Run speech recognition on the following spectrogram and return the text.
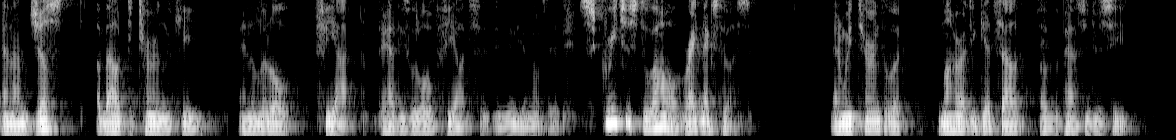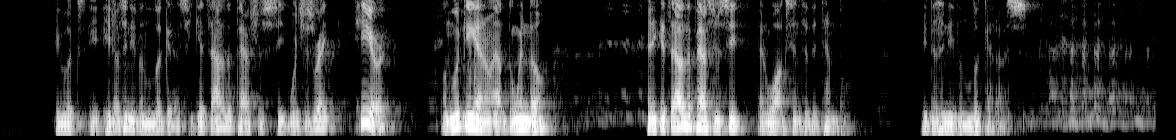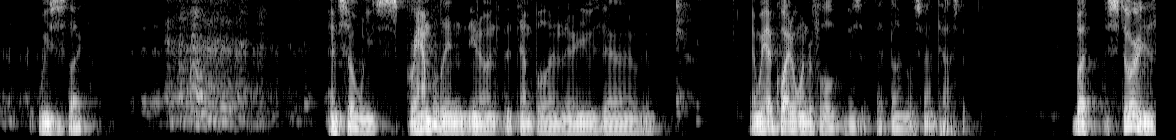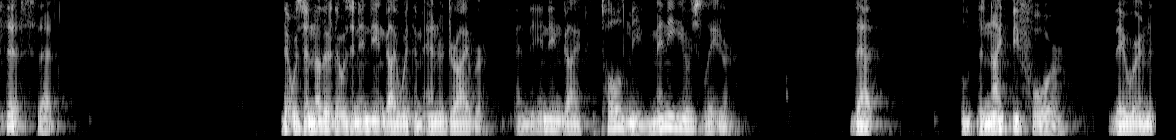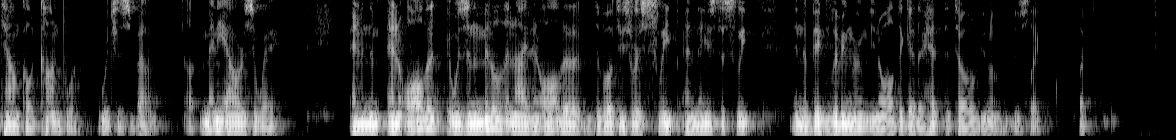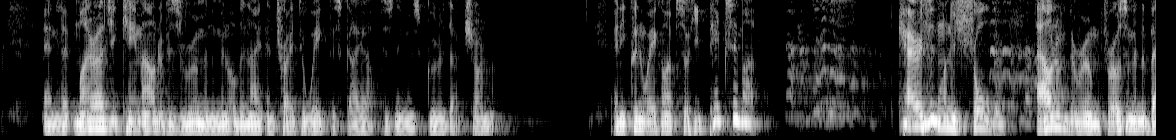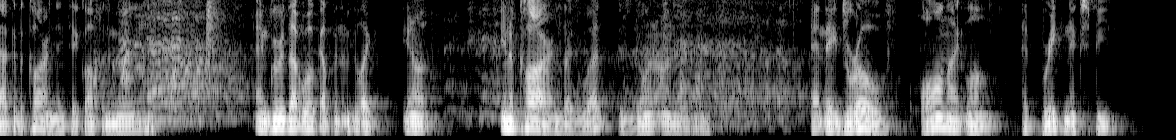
and I'm just about to turn the key, and a little Fiat, they had these little old Fiats in India in those days, screeches to a halt right next to us. And we turn to look. Maharaji gets out of the passenger seat. He looks, he, he doesn't even look at us. He gets out of the passenger seat, which is right here. I'm looking at him out the window. And he gets out of the passenger seat and walks into the temple. He doesn't even look at us. We just like, and so we scrambled in, you know, into the temple, and he was there, and there. And we had quite a wonderful visit that time. It was fantastic. But the story is this: that there was another, there was an Indian guy with him and a driver, and the Indian guy told me many years later that the night before they were in a town called Kanpur, which is about uh, many hours away. And, the, and all the, it was in the middle of the night, and all the devotees were asleep, and they used to sleep in the big living room, you know, all together, head to toe, you know, just like. And Maharaji came out of his room in the middle of the night and tried to wake this guy up. His name was Gurudat Sharma. And he couldn't wake him up, so he picks him up, carries him on his shoulder out of the room, throws him in the back of the car, and they take off in the middle of the night. And Guru Gurudat woke up in the, like, you know, in a car. He's like, what is going on here? And they drove all night long at breakneck speed.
